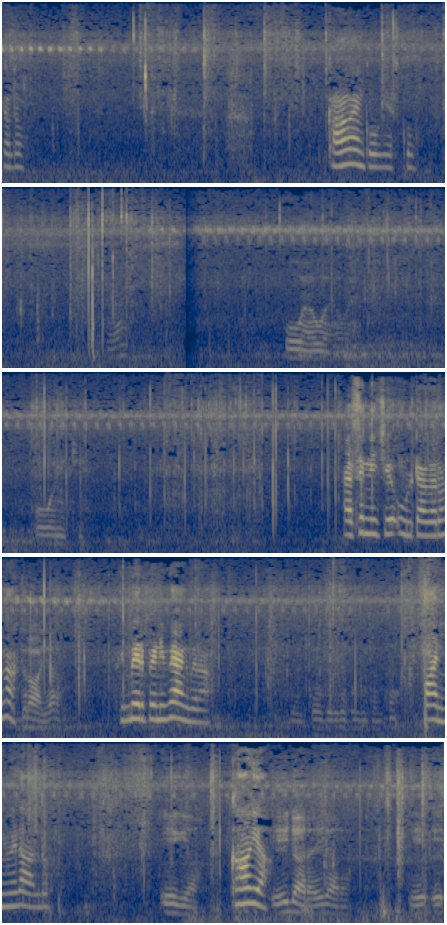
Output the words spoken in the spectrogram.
चलो। कहाँ फेंकोगे इसको? वो है वो है वो है। वो है नीचे। ऐसे नीचे उल्टा करो ना। इधर आ यार। मेरे पे नहीं फेंक देना। हैं हैं है। पानी में डाल दो। ये गया। कहाँ गया? ये जा रहा है ये जा रहा है। ये ये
